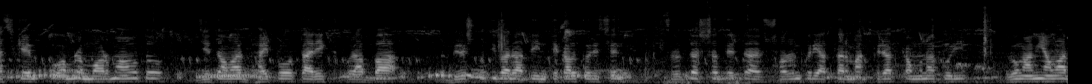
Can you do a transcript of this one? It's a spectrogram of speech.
আজকে আমরা মর্মাহত, যেহেতু আমার ভাইপো তারেক ওর আব্বা বৃহস্পতিবার রাতে ইন্তেকাল করেছেন। শ্রদ্ধার সাথে তার স্মরণ করি আত্মার মাগফিরাত কামনা করি এবং আমি আমার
